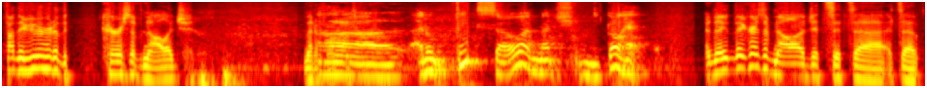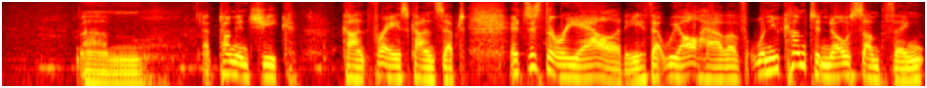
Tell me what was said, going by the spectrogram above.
Father. Have you ever heard of the curse of knowledge? Metaphor. Uh, I don't think so. I'm not sure. Go ahead. The, the curse of knowledge. It's it's a it's a, um, a tongue in cheek con- phrase concept. It's just the reality that we all have of when you come to know something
